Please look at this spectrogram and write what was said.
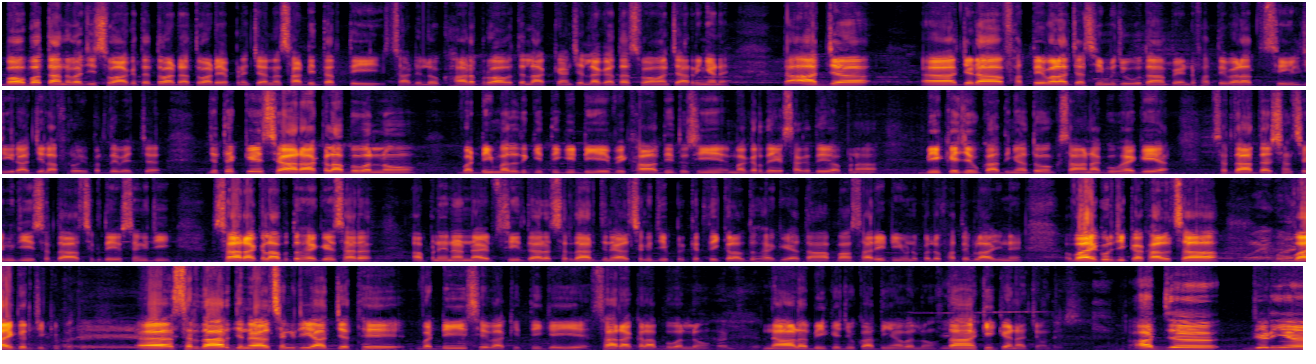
ਬਹੁਤ ਬਹੁਤ ਧੰਨਵਾਦ ਜੀ, ਸਵਾਗਤ ਹੈ ਤੁਹਾਡਾ, ਤੁਹਾਡੇ ਆਪਣੇ ਚੈਨਲ ਸਾਡੀ ਧਰਤੀ, ਸਾਡੇ ਲੋਕ ਹੜ੍ਹ ਪ੍ਰਭਾਵਿਤ ਇਲਾਕਿਆਂ 'ਚ ਲਗਾਤਾਰ ਸਵਾਵਾਂ ਚੱਲ ਰਹੀਆਂ ਨੇ। ਤਾਂ ਅੱਜ ਜਿਹੜਾ ਫੱਤੇਵਾਲਾ 'ਚ ਅਸੀਂ ਮੌਜੂਦ ਹਾਂ, ਪਿੰਡ ਫੱਤੇਵਾਲਾ ਤਹਿਸੀਲ ਜੀਰਾ ਜ਼ਿਲ੍ਹਾ ਫਿਰੋਜ਼ਪੁਰ ਦੇ ਵਿੱਚ, ਜਿੱਥੇ ਕਿ ਸਿਹਾਰਾ ਕਲੱਬ ਵੱਲੋਂ ਵੱਡੀ ਮਦਦ ਕੀਤੀ ਗਈ ਡੀਏਪੀ ਖਾਦ ਦੀ ਤੁਸੀਂ ਮਗਰ ਦੇਖ ਸਕਦੇ ਹੋ ਆਪਣਾ ਬੀਕੇ ਜੀ ਕਾਦੀਆਂ ਤੋਂ ਕਿਸਾਨ ਆਗੂ ਹੈਗੇ ਆ ਸਰਦਾਰ ਦਰਸ਼ਨ ਸਿੰਘ ਜੀ ਸਰਦਾਰ ਸੁਖਦੇਵ ਸਿੰਘ ਜੀ ਸਹਾਰਾ ਕਲੱਬ ਤੋਂ ਹੈਗੇ ਸਰ ਆਪਣੇ ਨਾਲ ਨਾਇਬ ਤਹਿਸੀਲਦਾਰ ਸਰਦਾਰ ਜਰਨੈਲ ਸਿੰਘ ਜੀ ਪ੍ਰਕਿਰਤੀ ਕਲੱਬ ਤੋਂ ਹੈਗੇ ਆ ਤਾਂ ਆਪਾਂ ਸਾਰੀ ਟੀਮ ਨੂੰ ਪਹਿਲਾਂ ਫਤਿਹ ਬੁਲਾ ਜੀ ਨੇ। ਵਾਹਿਗੁਰੂ ਜੀ ਕਾ ਖਾਲਸਾ ਵਾਹਿਗੁਰੂ ਜੀ ਕੀ ਫਤਿਹ। ਸਰਦਾਰ ਜਰਨੈਲ ਸਿੰਘ ਜੀ ਅੱਜ ਇੱਥੇ ਵੱਡੀ ਸੇਵਾ ਕੀਤੀ ਗਈ ਹੈ ਸਹਾਰਾ ਕਲੱਬ ਵੱਲੋਂ ਨਾਲ ਬੀਕੇ ਜੀ ਕਾਦੀਆਂ ਵੱਲੋਂ ਤਾਂ ਕੀ ਕਹਿਣਾ ਚਾਹੁੰਦੇ ਅੱਜ ਜਿਹੜੀਆਂ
